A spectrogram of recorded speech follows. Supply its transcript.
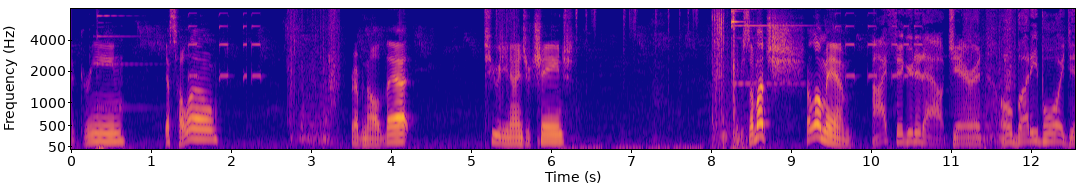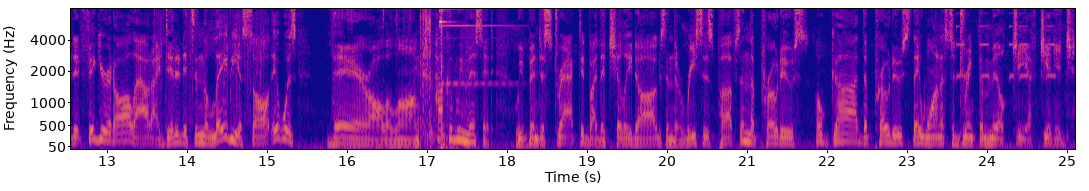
Add green. Yes, hello. Grabbing all that. 289's your change. Thank you so much. Hello, ma'am. I figured it out, Jared. Oh, buddy boy, did it figure it all out. I did it. It's in the labia salt. It was there all along. How could we miss it? We've been distracted by the chili dogs and the Reese's Puffs and the produce. Oh, God, the produce. They want us to drink the milk, GF Jittage.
